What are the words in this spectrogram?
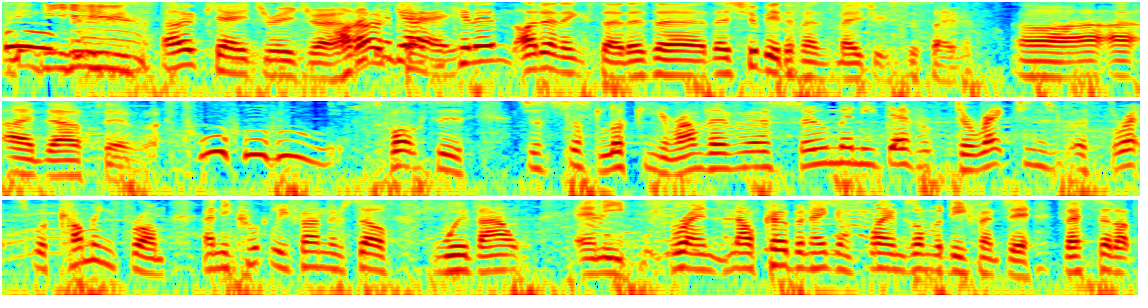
been used. Okay, Dredro. Are they going to be able to kill him? I don't think so. There's a there should be a defense matrix to save him. Uh, I, I doubt it. Spox is just, just looking around. There were so many directions the threats were coming from, and he quickly found himself without any friends. Now Copenhagen Flames on the defense here. They've set up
